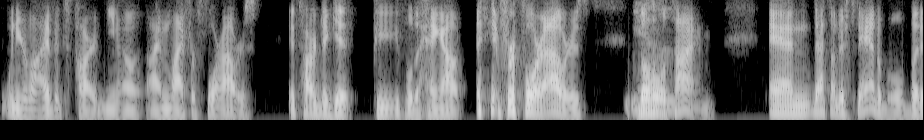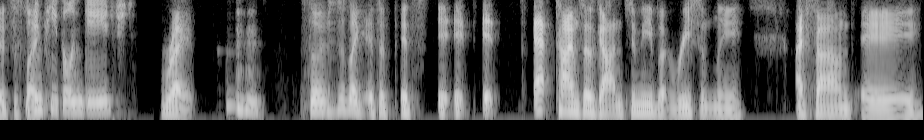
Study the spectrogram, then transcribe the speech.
when you're live, it's hard. You know, I'm live for four hours. It's hard to get people to hang out for four hours the whole time, and that's understandable. But it's just Keeping like people engaged. right. Mhm. So it's just like it's a it's it it, it at times has gotten to me, but recently I found a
